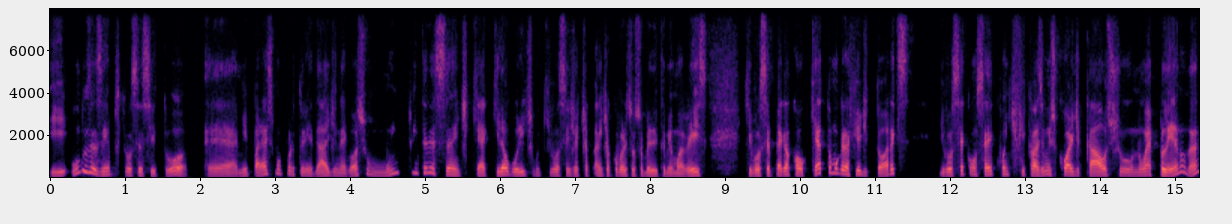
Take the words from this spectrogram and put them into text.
E um dos exemplos que você citou é, me parece uma oportunidade de negócio muito interessante, que é aquele algoritmo que você já tinha, a gente já conversou sobre ele também uma vez, que você pega qualquer tomografia de tórax e você consegue quantificar, fazer um score de cálcio, não é pleno, né?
